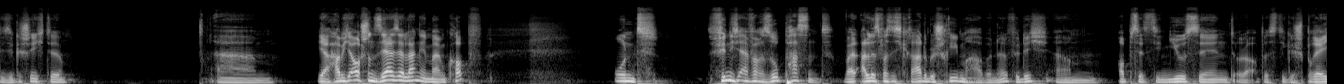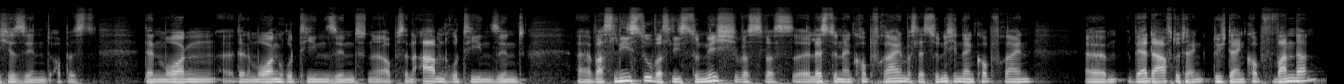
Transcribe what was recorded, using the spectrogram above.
diese Geschichte, ähm, ja, habe ich auch schon sehr, sehr lange in meinem Kopf. Und finde ich einfach so passend, weil alles, was ich gerade beschrieben habe, ne, für dich, ähm, ob es jetzt die News sind oder ob es die Gespräche sind, ob es dein Morgen, äh, deine Morgenroutinen sind, ne, ob es deine Abendroutinen sind, äh, was liest du, was liest du nicht, was, was äh, lässt du in deinen Kopf rein, was lässt du nicht in deinen Kopf rein, ähm, wer darf durch, dein, durch deinen Kopf wandern?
